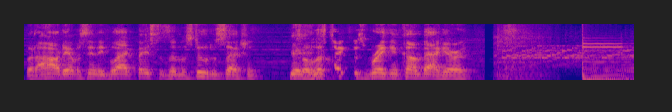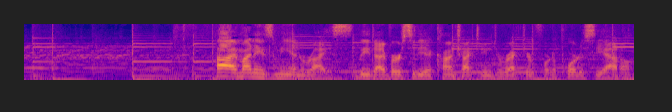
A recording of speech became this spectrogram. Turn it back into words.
but I hardly ever see any black faces in the student section. Yeah, so let's take this break and come back, Eric. Hi, my name is Mian Rice, the Diversity of Contracting Director for the Port of Seattle.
